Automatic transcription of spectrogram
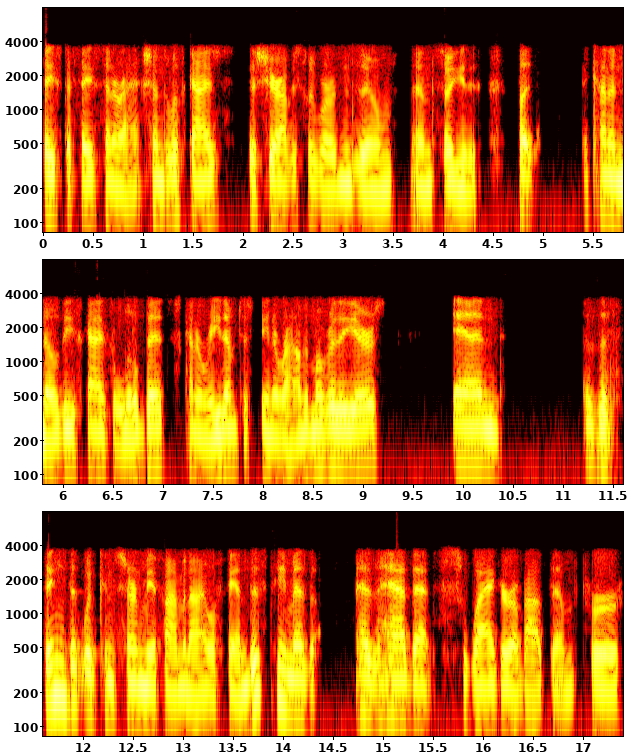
face to face interactions with guys this year. Obviously, we're in Zoom, and so you, but I kind of know these guys a little bit, just kind of read them, just being around them over the years. And the thing that would concern me if I'm an Iowa fan, this team has has had that swagger about them for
